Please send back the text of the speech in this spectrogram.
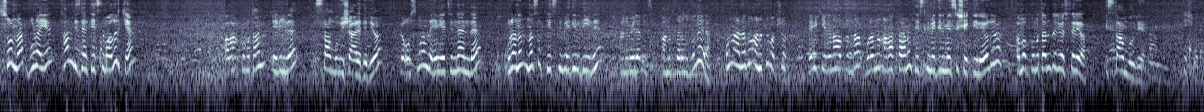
Sonra burayı tam bizden teslim alırken alan komutan eliyle İstanbul'u işaret ediyor ve Osmanlı heyetinden de buranın nasıl teslim edildiğini hani böyle biz anıtlarımız oluyor ya onlarla bu anıtı bak şu heykelin altında buranın anahtarının teslim edilmesi şekliyle yazıyor ama komutanı da gösteriyor İstanbul diye. Keşfeder.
